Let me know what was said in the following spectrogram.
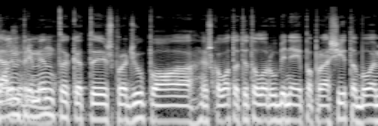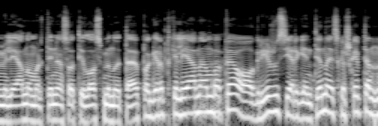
Galim priminti, kad iš pradžių po iškovoto titulo rūbiniai paprašyta buvo Emiliano Martinėso tylos minutę pagerbti Kilianą Mbappé, o grįžus į Argentiną jis kažkaip ten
